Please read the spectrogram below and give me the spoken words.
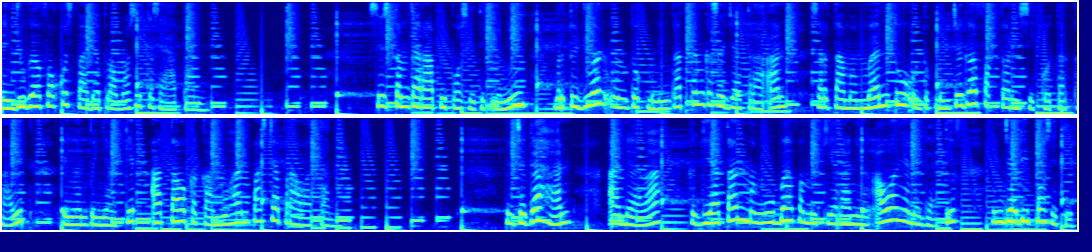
dan juga fokus pada promosi kesehatan. Sistem terapi positif ini bertujuan untuk meningkatkan kesejahteraan serta membantu untuk mencegah faktor risiko terkait dengan penyakit atau kekambuhan pasca perawatan. Pencegahan adalah kegiatan mengubah pemikiran yang awalnya negatif menjadi positif.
